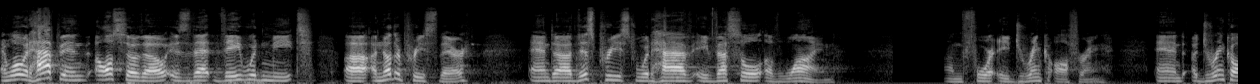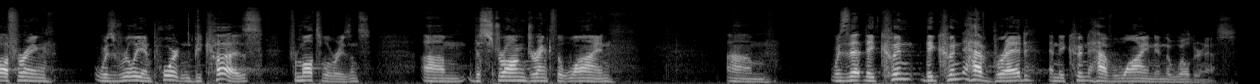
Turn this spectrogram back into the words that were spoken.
And what would happen also, though, is that they would meet uh, another priest there and uh, this priest would have a vessel of wine um, for a drink offering. And a drink offering was really important because, for multiple reasons, um, the strong drank the wine. Um, was that they couldn't, they couldn't have bread and they couldn't have wine in the wilderness.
